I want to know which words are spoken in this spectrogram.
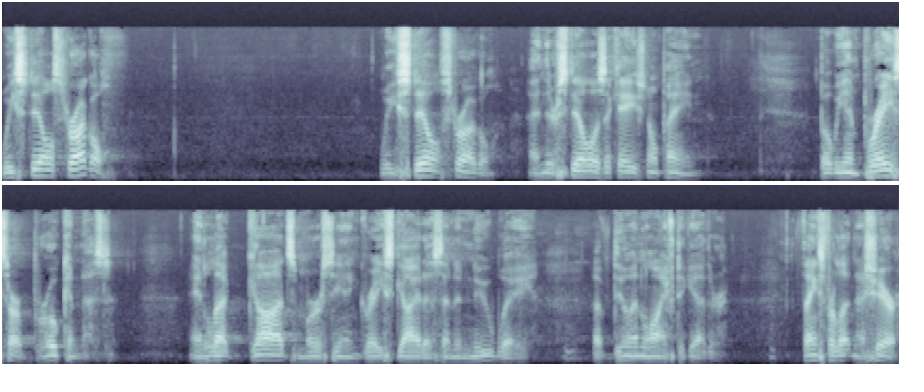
We still struggle. We still struggle, and there still is occasional pain. But we embrace our brokenness and let God's mercy and grace guide us in a new way of doing life together. Thanks for letting us share.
